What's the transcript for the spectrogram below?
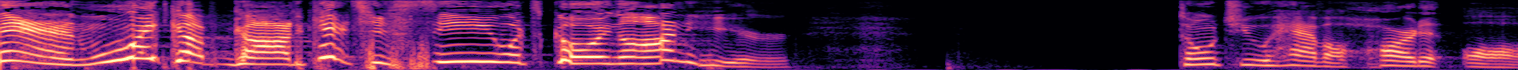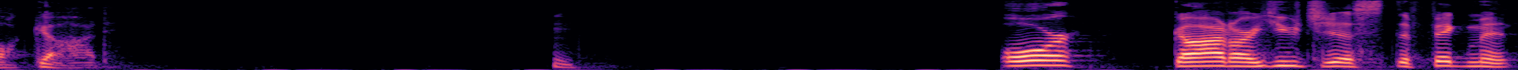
Man, wake up, God. Can't you see what's going on here? Don't you have a heart at all, God? Hmm. Or, God, are you just the figment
